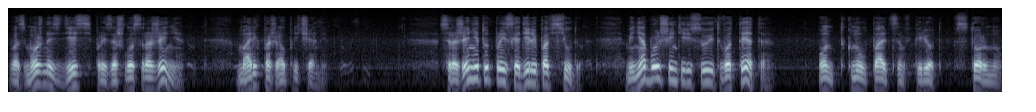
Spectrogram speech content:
Возможно, здесь произошло сражение». Марик пожал плечами. Сражения тут происходили повсюду. Меня больше интересует вот это. Он ткнул пальцем вперед, в сторону,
